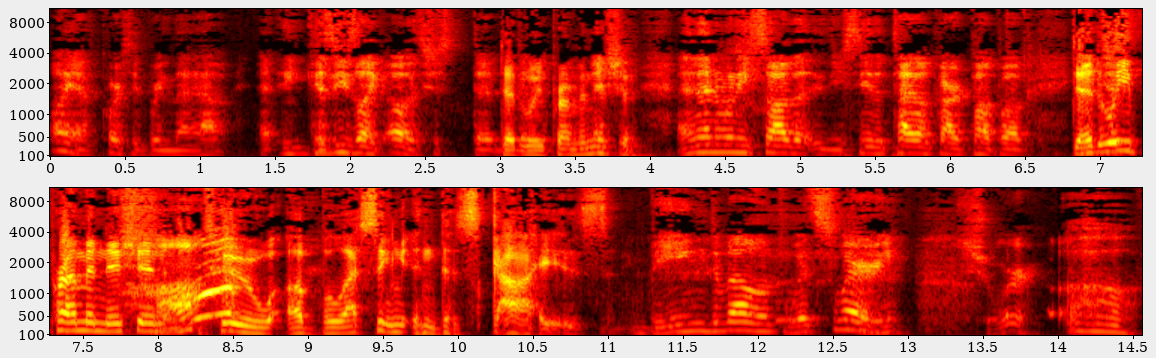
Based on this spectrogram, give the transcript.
"Oh yeah, of course they bring that out," because he's like, "Oh, it's just de- Deadly Premonition. And then when he saw the, you see the title card pop up, Deadly just Premonition Huh? 2, A Blessing in Disguise. being developed with Swery. Sure. Oh,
